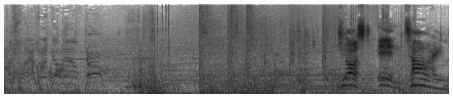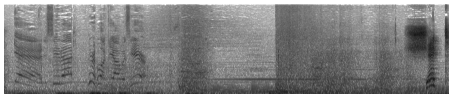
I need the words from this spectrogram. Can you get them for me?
I have to let go now. No! Just in time. Yeah, did you see that? You're lucky I was here. Shit.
